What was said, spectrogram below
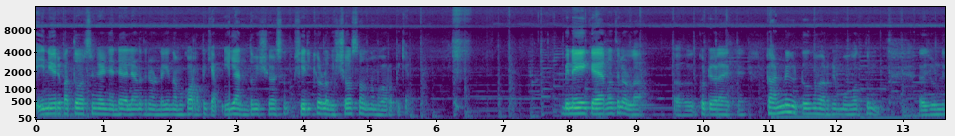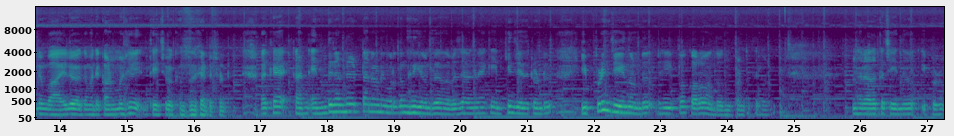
ഇനി ഒരു പത്ത് വർഷം കഴിഞ്ഞ് എന്റെ കല്യാണത്തിനുണ്ടെങ്കിൽ നമുക്ക് ഉറപ്പിക്കാം. ഈ അന്ധവിശ്വാസം ശരിക്കുള്ള വിശ്വാസം നമുക്ക് ഉറപ്പിക്കാം. പിന്നെ ഈ കേരളത്തിലുള്ള കുട്ടികളെയൊക്കെ കണ്ണ് കിട്ടുമെന്ന് പറഞ്ഞ് മുഖത്തും ചുണ്ടിലും വായിലും ഒക്കെ മറ്റേ കൺമഷി തേച്ച് വെക്കുന്നത് കണ്ടിട്ടുണ്ട്. അതൊക്കെ കൺ എന്ത് കണ്ണ് കിട്ടാനാണ് ഇവർക്കെന്ന് എനിക്ക് മനസ്സിലാകുന്നത് പക്ഷേ അങ്ങനെയൊക്കെ എനിക്കും ചെയ്തിട്ടുണ്ട് ഇപ്പോഴും ചെയ്യുന്നുണ്ട്. പക്ഷേ ഇപ്പോൾ കുറവാണെന്ന് തോന്നുന്നു പണ്ടത്തെക്കാളും എന്നാലും അതൊക്കെ ചെയ്യുന്നത് ഇപ്പോഴും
